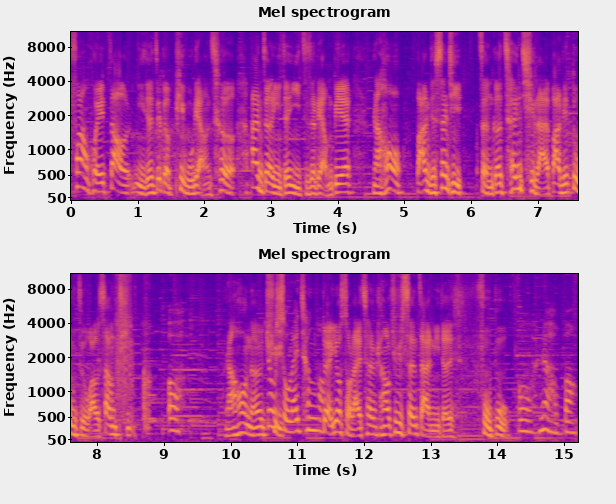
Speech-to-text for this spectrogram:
放回到你的这个屁股两侧，按着你的椅子的两边，然后把你的身体整个撑起来，把你的肚子往上挺。哦。然后呢，用手来撑哦。对，用手来撑，然后去伸展你的腹部。哦，那好棒。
